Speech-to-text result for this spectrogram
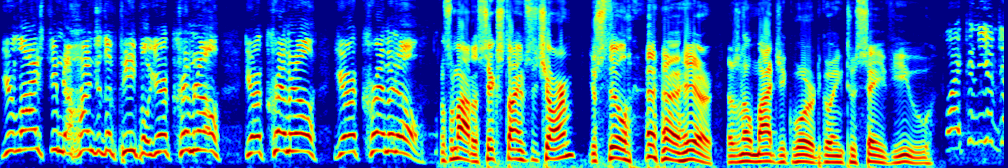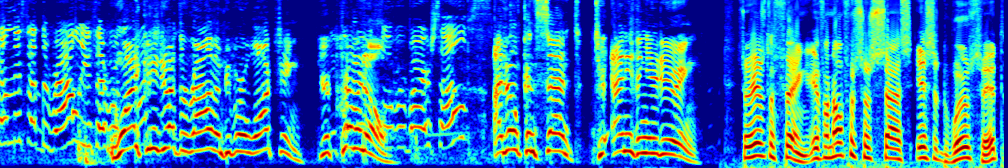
You're live streamed to hundreds of people. You're a criminal. You're a criminal. You're a criminal. What's the matter? Six times the charm? You're still here. There's no magic word going to save you. Why couldn't you have done this at the rally with everyone? Why can you do it at the rally when people are watching? You're a Us criminal. over by ourselves? I don't consent to anything you're doing. So here's the thing: if an officer says, "Is it worth it?"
